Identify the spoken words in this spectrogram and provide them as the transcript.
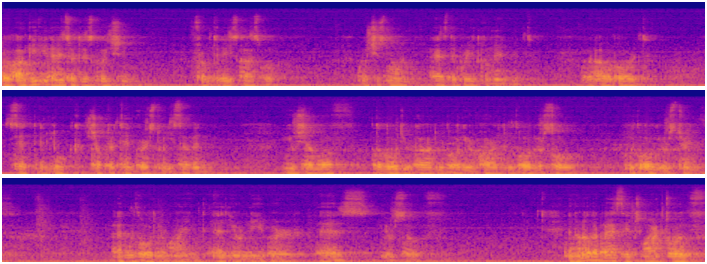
Well, I'll give you the answer to this question from today's Gospel, which is known as the Great Commandment. When our Lord said in Luke chapter 10, verse 27, You shall love the Lord your God with all your heart, with all your soul, with all your strength, and with all your mind, and your neighbor as yourself. In another passage, Mark 12,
